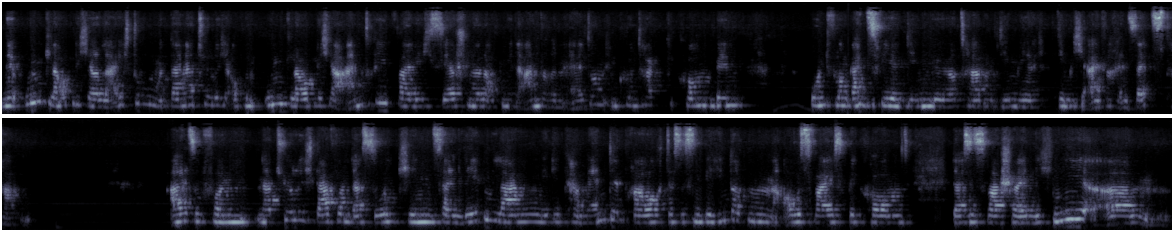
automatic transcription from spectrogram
eine unglaubliche Erleichterung und dann natürlich auch ein unglaublicher Antrieb, weil ich sehr schnell auch mit anderen Eltern in Kontakt gekommen bin und von ganz vielen Dingen gehört habe, die, mir, die mich einfach entsetzt haben. Also von natürlich davon, dass so ein Kind sein Leben lang Medikamente braucht, dass es einen Behindertenausweis bekommt, dass es wahrscheinlich nie ähm,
